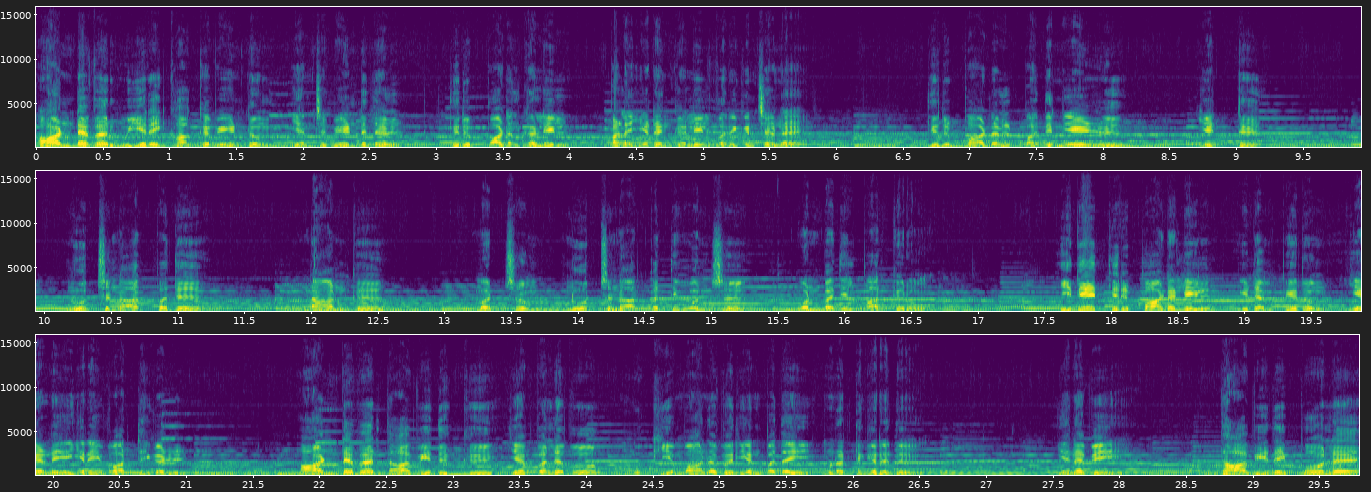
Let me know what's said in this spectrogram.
ஆண்டவர் உயிரை காக்க வேண்டும் என்ற வேண்டுதல் திருப்பாடல்களில் பல இடங்களில் வருகின்றன. திருப்பாடல் பதினேழு எட்டு நூற்று நாற்பது நான்கு மற்றும் நூற்று நாற்பத்தி ஒன்று ஒன்பதில் பார்க்கிறோம். இதே திருப்பாடலில் இடம்பெறும் ஏனைய இறைவார்த்தைகள் ஆண்டவர் தாவீதுக்கு எவ்வளவு முக்கியமானவர் என்பதை உணர்த்துகிறது. எனவே தாவீதைப் போல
